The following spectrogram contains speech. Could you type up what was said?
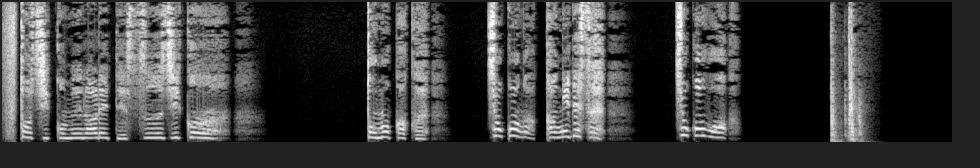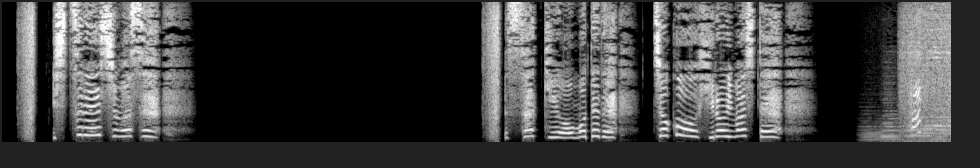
閉じ込められて数時間。ともかく、チョコが鍵です。チョコを。失礼しますさっき表でチョコを拾いまして。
